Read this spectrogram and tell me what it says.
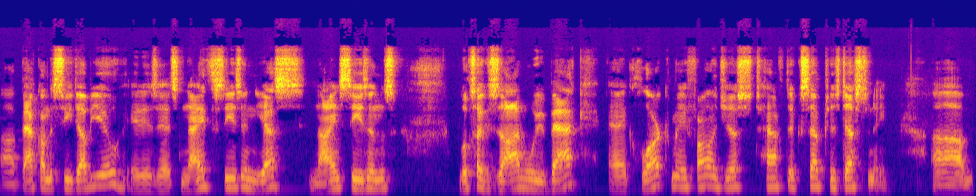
Uh, back on the CW. It is in its ninth season. Yes, nine seasons. Looks like Zod will be back, and Clark may finally just have to accept his destiny. Um,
